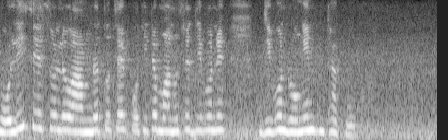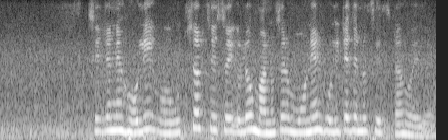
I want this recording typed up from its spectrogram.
হোলি শেষ হলেও আমরা তো চাই প্রতিটা মানুষের জীবনে জীবন রঙিন থাকুক। সেই জন্য হোলি, উৎসব শেষ হয়ে গেলেও মানুষের মনের হোলিটা যেন শেষ না হয়ে যায়।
